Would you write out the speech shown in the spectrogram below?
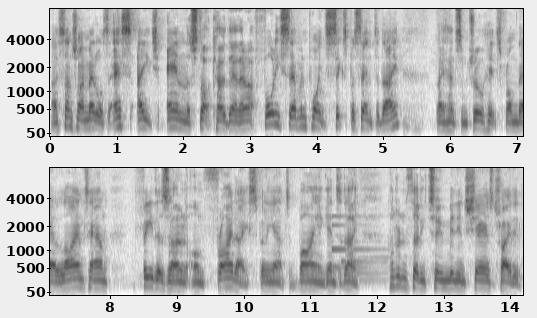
Uh, Sunshine Metals, SHN, the stock code there, they're up 47.6% today. They had some drill hits from their Liontown feeder zone on Friday, spilling out to buying again today. 132 million shares traded.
